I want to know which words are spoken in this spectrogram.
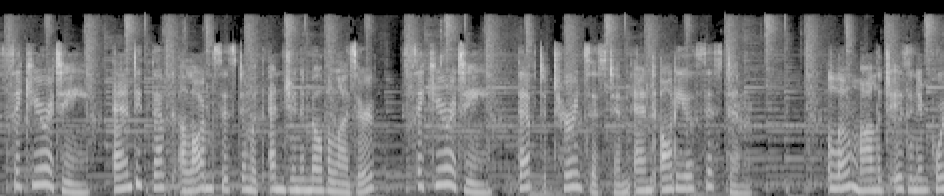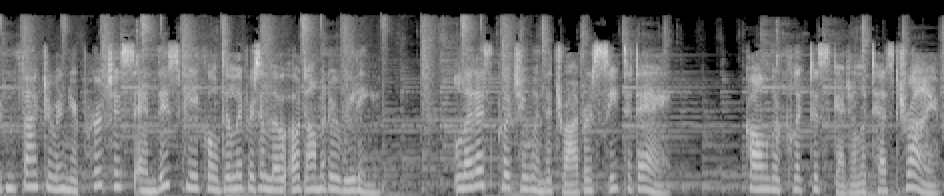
security, anti-theft alarm system with engine immobilizer, security, theft deterrent system and audio system. Low mileage is an important factor in your purchase and this vehicle delivers a low odometer reading. Let us put you in the driver's seat today. Call or click to schedule a test drive.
